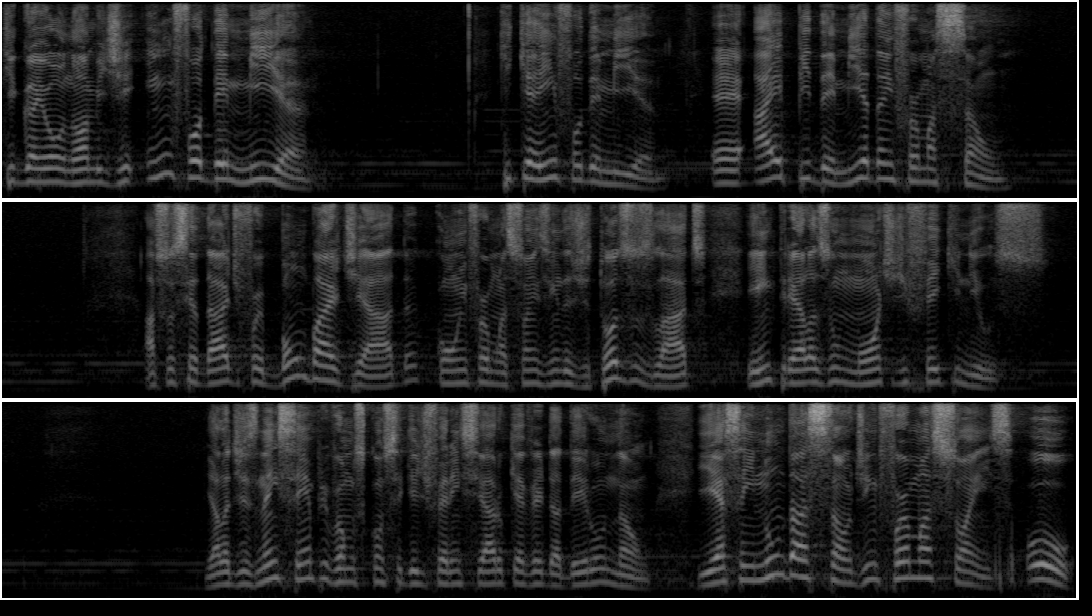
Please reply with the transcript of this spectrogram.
que ganhou o nome de infodemia. O que, que é infodemia? É a epidemia da informação. A sociedade foi bombardeada com informações vindas de todos os lados e entre elas um monte de fake news. E ela diz: nem sempre vamos conseguir diferenciar o que é verdadeiro ou não. E essa inundação de informações, ou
